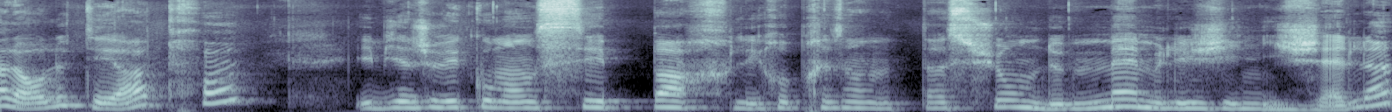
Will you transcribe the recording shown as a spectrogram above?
Alors, le théâtre, eh bien, je vais commencer par les représentations de Même les génies gel,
